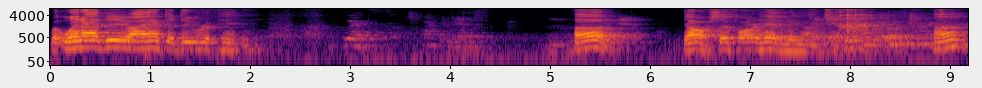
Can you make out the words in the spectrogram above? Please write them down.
But when I do, I have to do repenting. Yes. Oh, y'all are so far ahead of me, aren't you? Huh?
